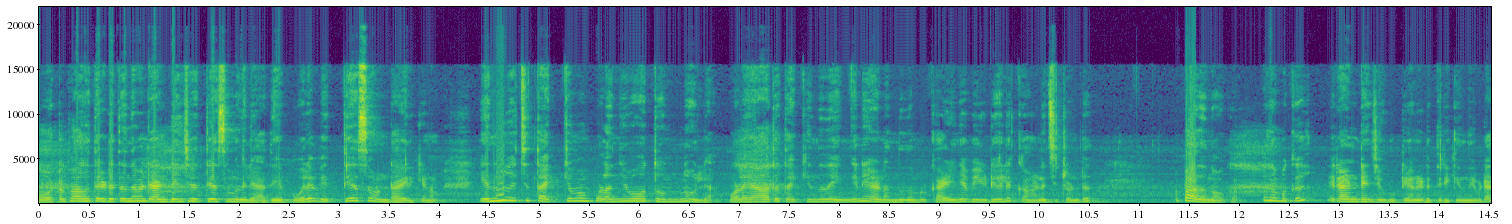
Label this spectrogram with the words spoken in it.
ബോട്ടം ഭാഗത്ത് എടുത്തതും തമ്മിൽ രണ്ടിഞ്ച് വ്യത്യാസം മതില്ലേ അതേപോലെ വ്യത്യാസം ഉണ്ടായിരിക്കണം. എന്ന് വെച്ച് തയ്ക്കുമ്പം പൊളഞ്ഞു പോകത്തൊന്നുമില്ല. പൊളയാതെ തയ്ക്കുന്നത് എങ്ങനെയാണെന്ന് നമ്മൾ കഴിഞ്ഞ വീഡിയോയിൽ കാണിച്ചിട്ടുണ്ട്. അപ്പോൾ അത് നോക്കാം. അപ്പോൾ നമുക്ക് രണ്ടിഞ്ച് കൂട്ടിയാണ് എടുത്തിരിക്കുന്നത് ഇവിടെ.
